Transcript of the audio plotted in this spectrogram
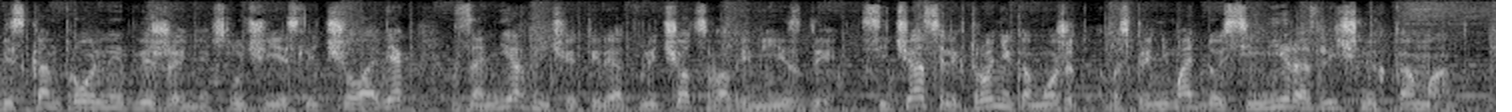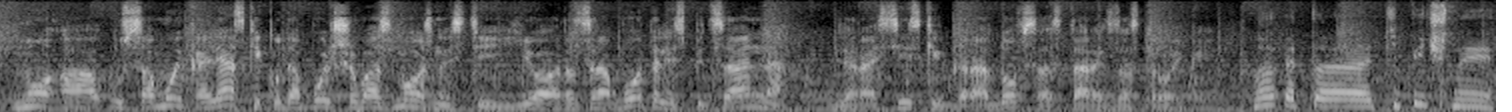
бесконтрольные движения в случае, если человек занервничает или отвлечется во время езды. Сейчас электроника может воспринимать до 7 различных команд. Но а у самой коляски куда больше возможностей. Ее разработали специально для российских городов со старой застройкой. Ну, это типичный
